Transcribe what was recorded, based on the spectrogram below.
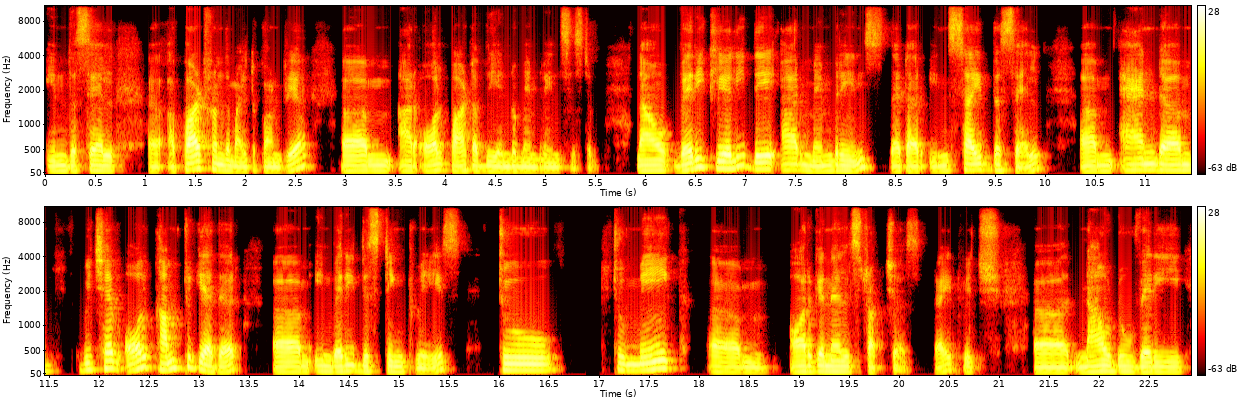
in the cell, uh, apart from the mitochondria, um, are all part of the endomembrane system. Now, very clearly, they are membranes that are inside the cell um, and um, which have all come together um, in very distinct ways to to make um, organelle structures, right? Which uh, now do very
